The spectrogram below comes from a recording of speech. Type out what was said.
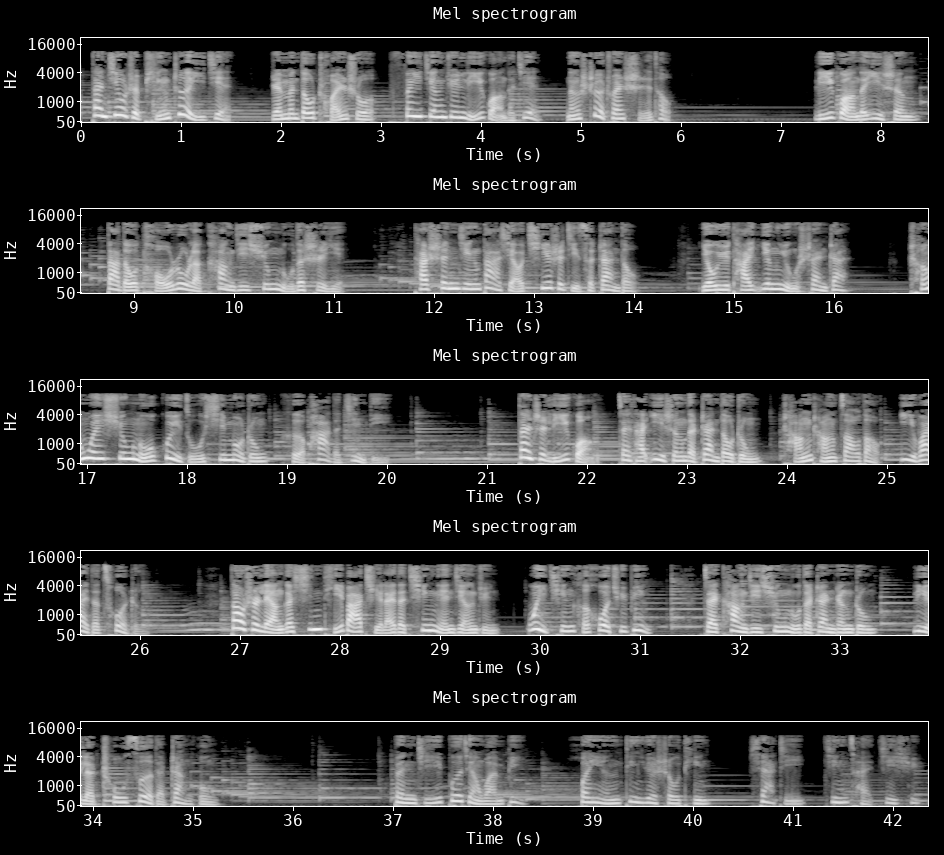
但就是凭这一箭，人们都传说飞将军李广的箭能射穿石头。李广的一生大都投入了抗击匈奴的事业，他身经大小七十几次战斗，由于他英勇善战，成为匈奴贵族心目中可怕的劲敌。但是李广在他一生的战斗中，常常遭到意外的挫折。倒是两个新提拔起来的青年将军卫青和霍去病，在抗击匈奴的战争中立了出色的战功。本集播讲完毕，欢迎订阅收听，下集精彩继续。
